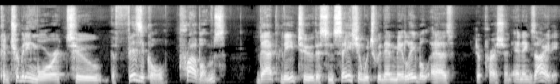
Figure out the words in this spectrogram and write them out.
contributing more to the physical problems that lead to the sensation, which we then may label as depression and anxiety.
